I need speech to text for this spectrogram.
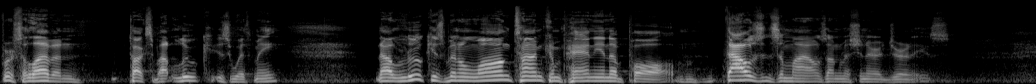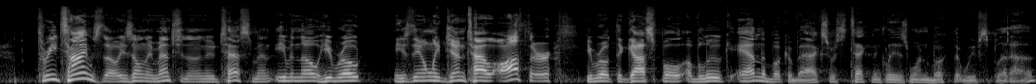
Verse 11 talks about Luke is with me. Now, Luke has been a long time companion of Paul, thousands of miles on missionary journeys. Three times, though, he's only mentioned in the New Testament, even though he wrote, he's the only Gentile author. He wrote the Gospel of Luke and the book of Acts, which technically is one book that we've split out.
